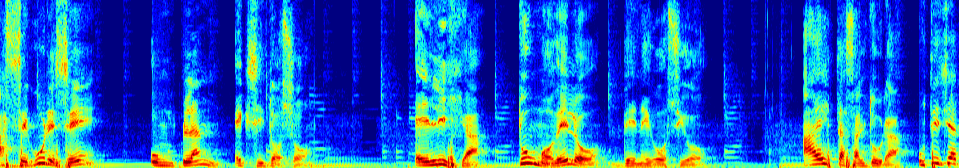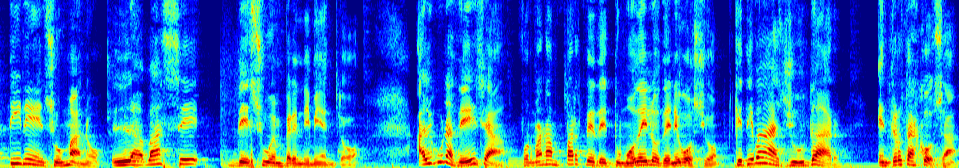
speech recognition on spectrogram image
Asegúrese un plan exitoso. Elija tu modelo de negocio. A estas alturas, usted ya tiene en sus manos la base de su emprendimiento. Algunas de ellas formarán parte de tu modelo de negocio que te va a ayudar, entre otras cosas,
